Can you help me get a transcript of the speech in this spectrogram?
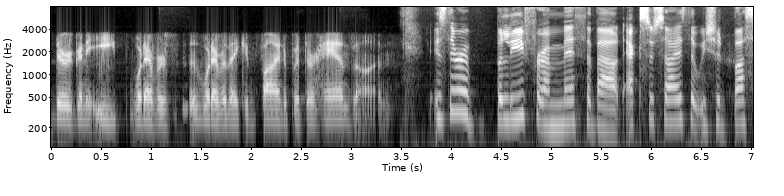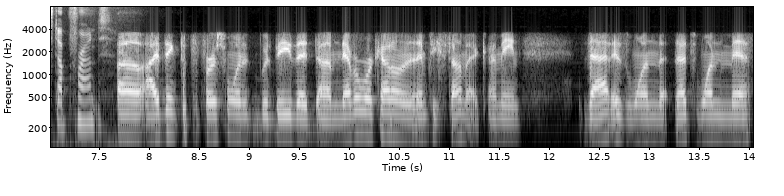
they're going to eat whatever whatever they can find to put their hands on." Is there a belief or a myth about exercise that we should bust up front? Uh, I think that the first one would be that um, never work out on an empty stomach. I mean. That is one that, that's one myth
